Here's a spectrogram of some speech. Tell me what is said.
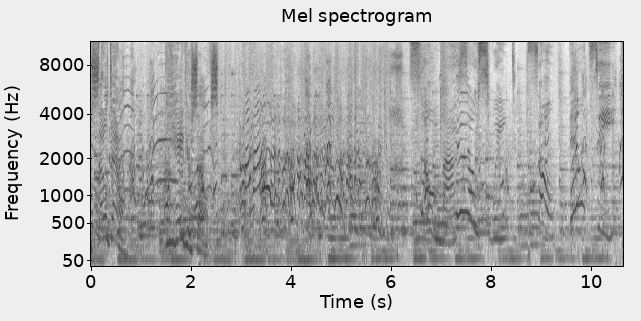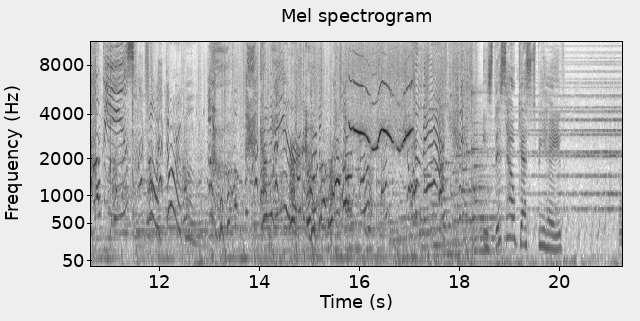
Now settle down. Behave yourselves. So nice. So sweet. So bouncy. Puppies. So adorable. Come here. Come back. Is this how guests behave?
